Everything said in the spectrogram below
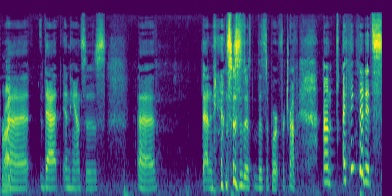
Right. uh, that enhances uh, that enhances the, the support for Trump. Um, I think that it's.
